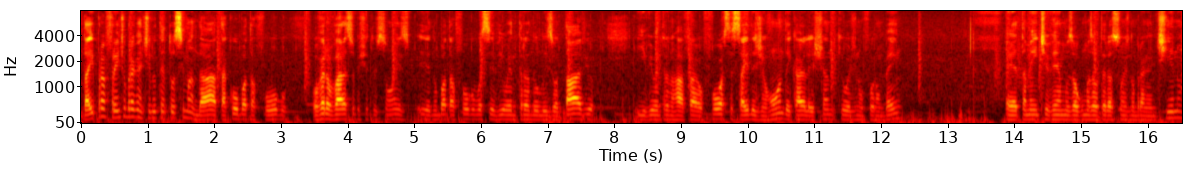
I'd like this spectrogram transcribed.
Daí para frente o Bragantino tentou se mandar, atacou o Botafogo. Houveram várias substituições. No Botafogo você viu entrando o Luiz Otávio e viu entrando Rafael Força, saídas de Honda e Caio Alexandre que hoje não foram bem. É, também tivemos algumas alterações no Bragantino.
